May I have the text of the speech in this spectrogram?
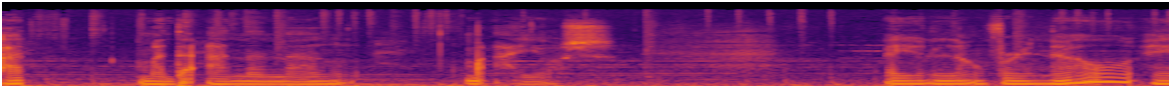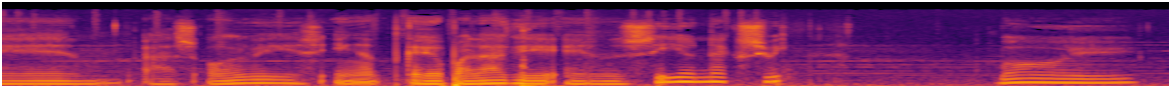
at madaanan ng maayos. Ayun lang for now and as always, ingat kayo palagi and see you next week. Bye!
